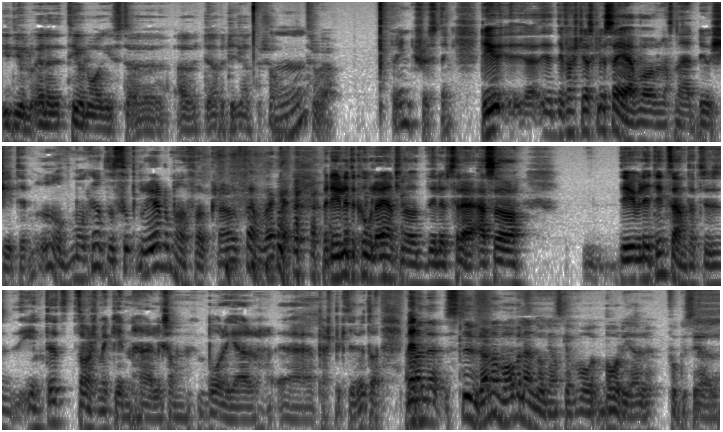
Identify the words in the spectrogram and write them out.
ideolo- eller teologiskt eh, över- övertygad person, Mm. tror jag. Interesting. Det, är ju, det första jag skulle säga var någon sån här douchey typ "Åh, Man kan inte separera de här sakerna fem veckor. Men det är ju lite coolare egentligen att dela upp sådär. Alltså det är ju lite intressant att du inte tar så mycket i den här liksom borgarperspektivet då. Men, Men, Men eh, Sturarna var väl ändå ganska bo- borgarfokuserade?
